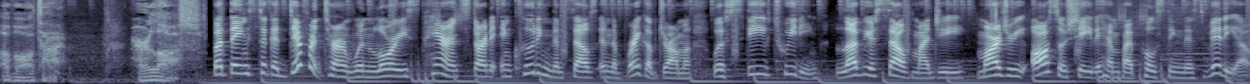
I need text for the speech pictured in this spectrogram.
of all time her loss. But things took a different turn when Lori's parents started including themselves in the breakup drama, with Steve tweeting, Love yourself, my G. Marjorie also shaded him by posting this video.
